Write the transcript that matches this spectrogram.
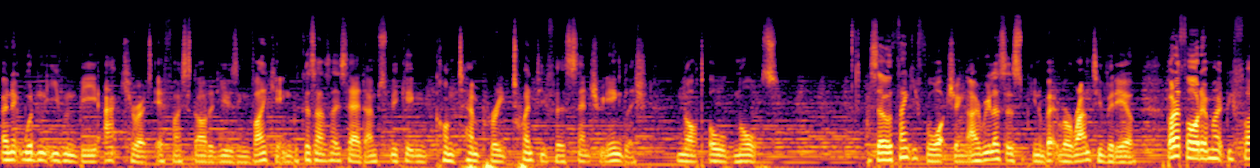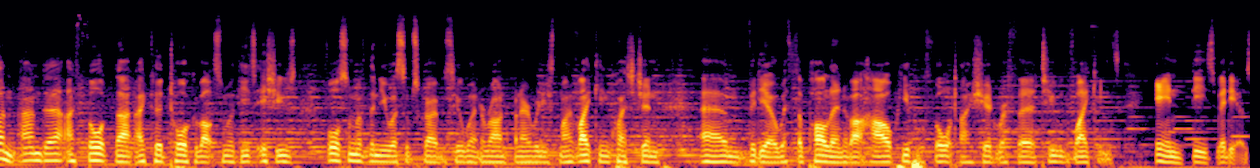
And it wouldn't even be accurate if I started using Viking, because as I said, I'm speaking contemporary 21st century English, not Old Norse. So thank you for watching, I realise this has been a bit of a ranty video, but I thought it might be fun, and uh, I thought that I could talk about some of these issues for some of the newer subscribers who weren't around when I released my Viking question um, video with the pollen about how people thought I should refer to the Vikings in these videos.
